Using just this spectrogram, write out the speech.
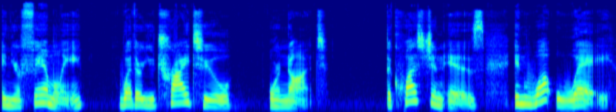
in your family, whether you try to or not. The question is in what way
